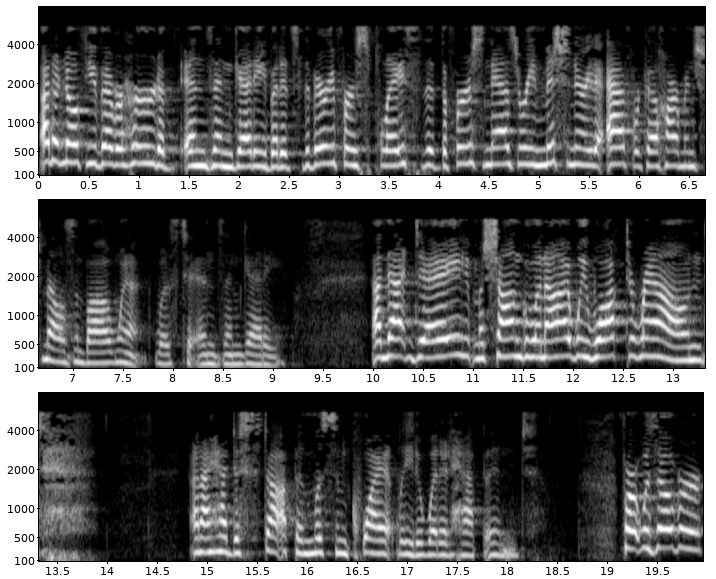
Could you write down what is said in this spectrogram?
I don't know if you've ever heard of Enzengeti, but it's the very first place that the first Nazarene missionary to Africa, Harmon Schmelzenbach, went, was to Enzengeti. And that day, Mashangu and I, we walked around, and I had to stop and listen quietly to what had happened. For it was over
